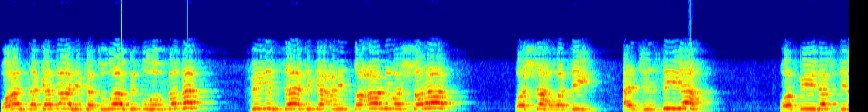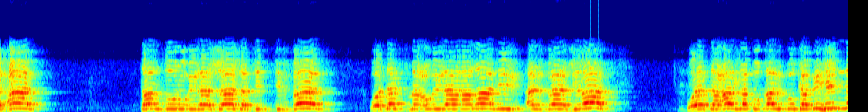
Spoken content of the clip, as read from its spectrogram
وأنت كذلك توافقهم فقط في إمساكك عن الطعام والشراب والشهوة الجنسية. وفي نفس الحال تنظر إلى شاشة التلفاز وتسمع إلى أغاني الفاجرات. ويتعلق قلبك بهن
